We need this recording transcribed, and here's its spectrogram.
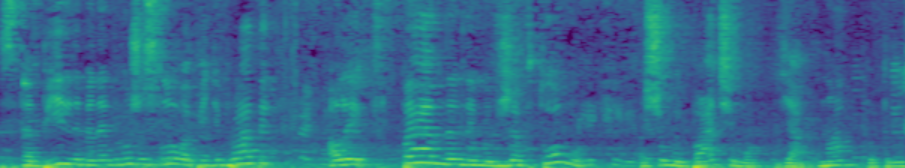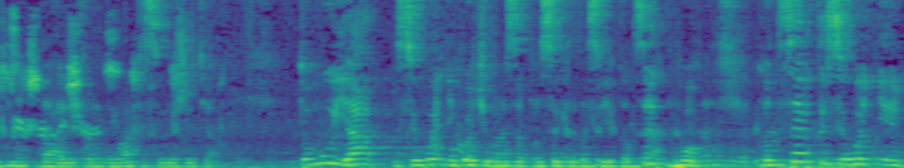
стабільними, не можу слова підібрати, але впевненими вже в тому, що ми бачимо, як нам потрібно далі формувати своє життя. Тому я сьогодні хочу вас запросити на свій концерт, бо концерти сьогодні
